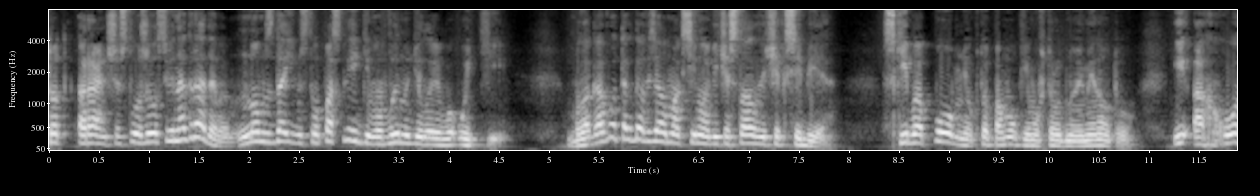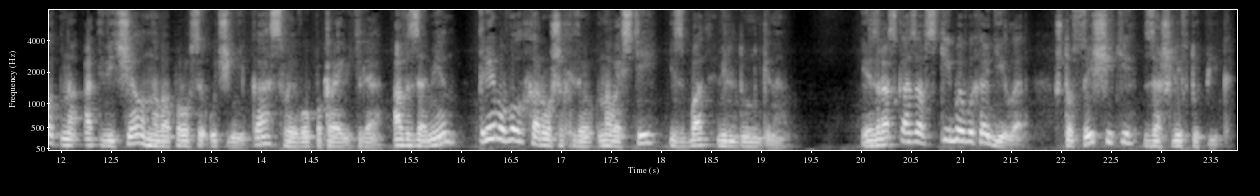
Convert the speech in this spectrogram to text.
Тот раньше служил с Виноградовым, но мздоимство последнего вынудило его уйти. Благово тогда взял Максима Вячеславовича к себе. Скиба помнил, кто помог ему в трудную минуту, и охотно отвечал на вопросы ученика своего покровителя, а взамен требовал хороших новостей из Бад Вильдунгена. Из рассказов Скибы выходило, что сыщики зашли в тупик.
